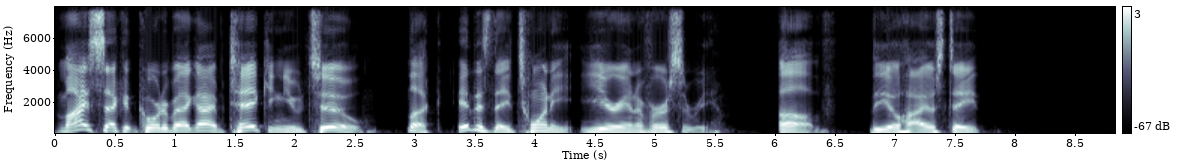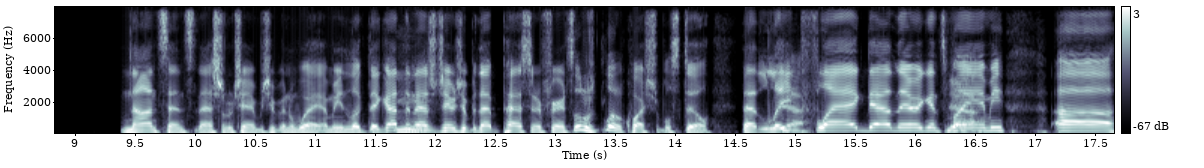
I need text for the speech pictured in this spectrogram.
my second quarterback, I am taking you to. Look, it is the 20 year anniversary of the Ohio State nonsense national championship in a way. I mean, look, they got the Mm. national championship, but that pass interference, little little questionable still. That late Yeah. flag down there against Yeah. Miami. Uh,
